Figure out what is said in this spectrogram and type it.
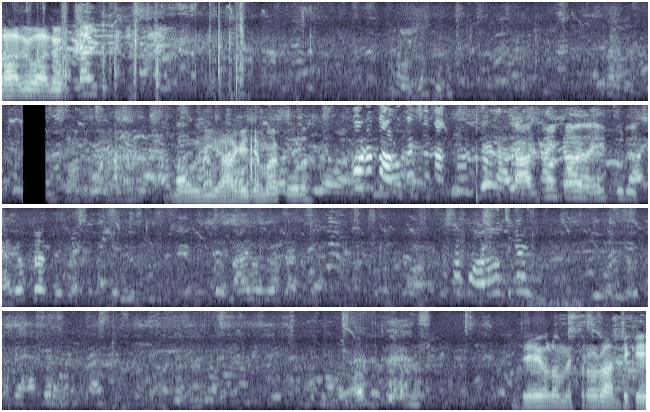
ਆ ਜਾਓ ਆ ਜਾਓ ਲੋ ਜੀ ਆ ਗਏ ਜਮਾ ਕੋਲ ਦੇਖ ਲਓ ਮਿੱਤਰੋ ਰੱਜ ਕੇ Why that in north, देख लो मित्रों राज्य के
